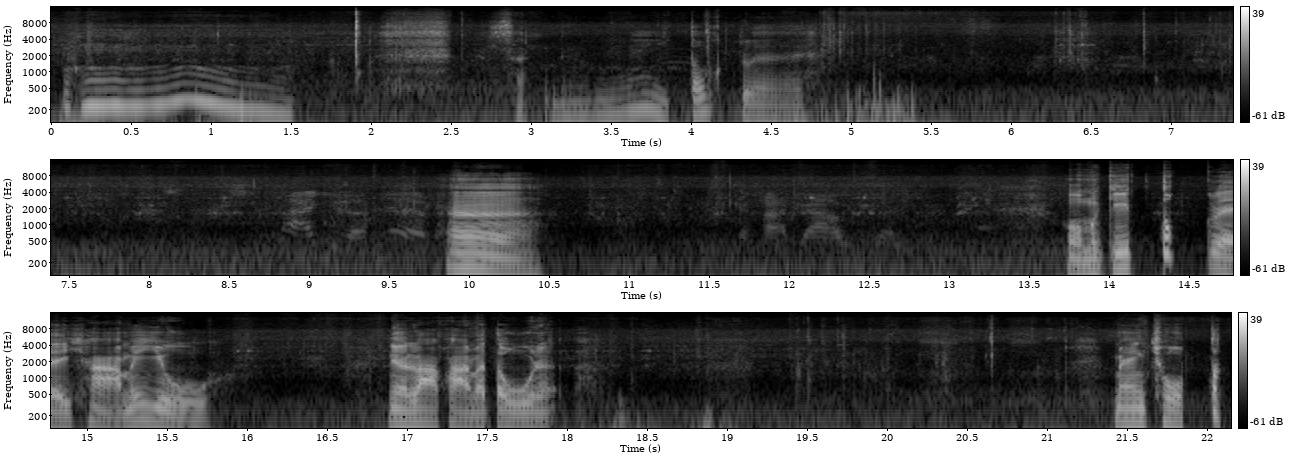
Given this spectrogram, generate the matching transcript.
หือ สัตว์นื้อยตกเลยเออขาดยาวอยู่เลยโหเมื่อกี้ตุ๊กเลยขาไม่อยู่ เนี่ยลากผ่านประตูเนี่ย แมงโฉบตึก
